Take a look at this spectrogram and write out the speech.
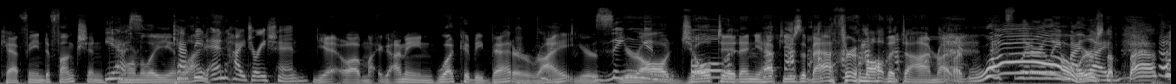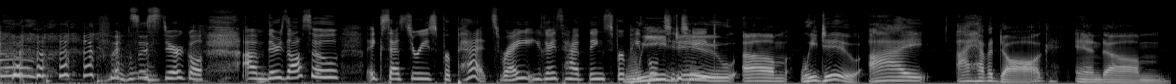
caffeine to function Yes, normally in caffeine life. and hydration. yeah, oh my, I mean, what could be better, right? You're Zing you're all jolted and you have to use the bathroom all the time, right? Like, what? literally my Where's life. the bathroom? That's hysterical. Um, there's also accessories for pets, right? You guys have things for people we to take. do. Um, we do. I I have a dog, and um,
